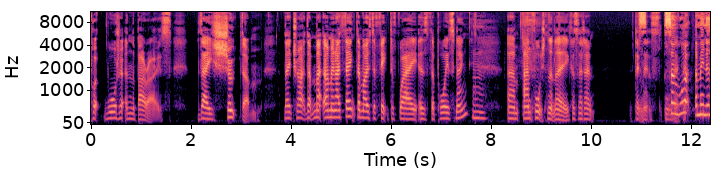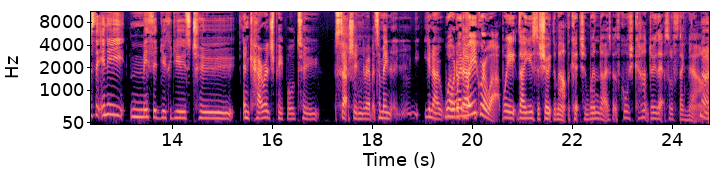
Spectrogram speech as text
put water in the burrows. They shoot them. They try. That I mean, I think the most effective way is the poisoning. Mm. Um, unfortunately, because they don't think that's. So, that what I mean, is there any method you could use to encourage people to start shooting the rabbits? I mean, you know, Well, when about we grew up, we they used to shoot them out the kitchen windows, but of course you can't do that sort of thing now. no,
